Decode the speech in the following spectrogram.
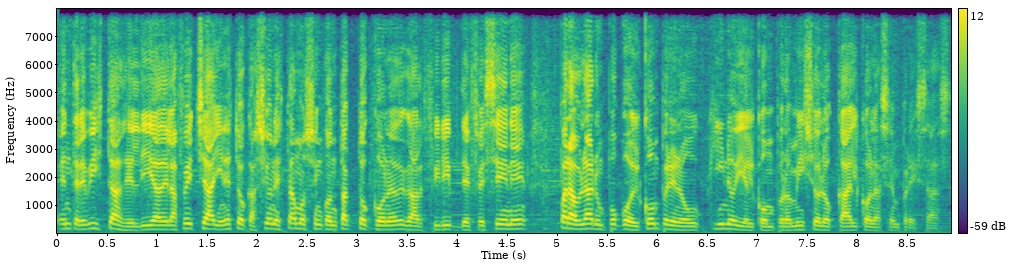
entrevistas del día de la fecha y en esta ocasión estamos en contacto con Edgar Philip de FCN para hablar un poco del compre neuquino y el compromiso local con las empresas.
